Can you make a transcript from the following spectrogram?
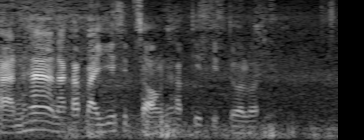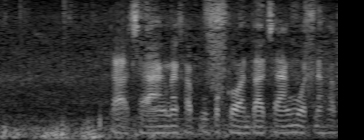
ฐานห้านะครับใบยี่สิบสองนะครับ ที่ติดตัวรถ ตาช้างนะครับ อุปกรณ์ตาช้างหมดนะครับ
